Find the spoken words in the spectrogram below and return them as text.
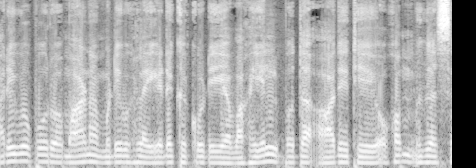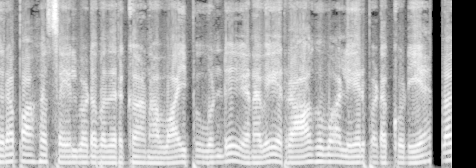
அறிவுபூர்வமான முடிவுகளை எடுக்கக்கூடிய வகையில் புத ஆதித்ய யோகம் மிக சிறப்பாக செயல்படுவதற்கான வாய்ப்பு உண்டு. எனவே ராகுவால் ஏற்படக்கூடிய பல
